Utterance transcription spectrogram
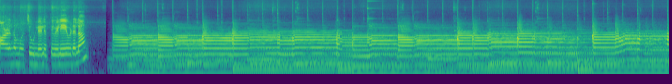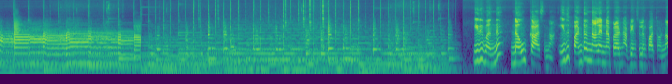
ஆழ்ந்த மூச்சு உள்ள இழுத்து வெளியே விடலாம். இது வந்து நவுகாசனா இது பண்றதுனால என்ன பலன் அப்படின்னு சொல்லி பார்த்தோம்னா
